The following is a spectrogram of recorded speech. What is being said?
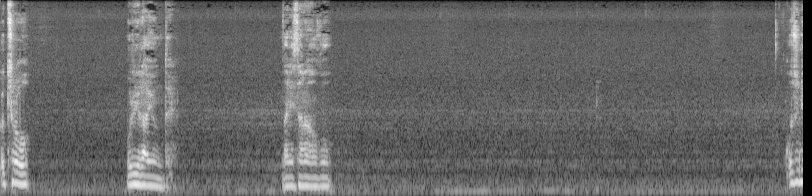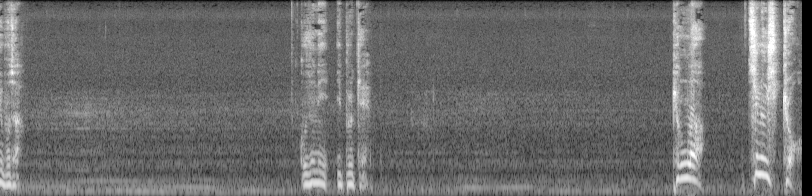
끝으로 우리 라이온들 많이 사랑하고 꾸준히 보자. 꾸준히 이쁠게. 평라 진흥시켜.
